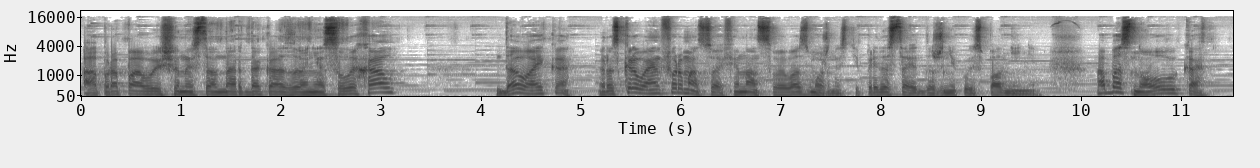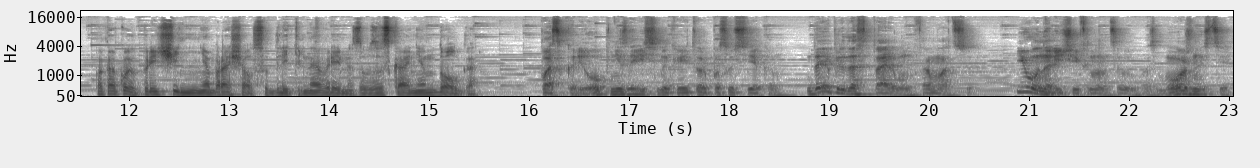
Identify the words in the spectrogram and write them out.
А про повышенный стандарт доказывания слыхал? Давай-ка, раскрывай информацию о финансовой возможности предоставить должнику исполнение. Обосновывай-ка, по какой причине не обращался длительное время за взысканием долга. Поскреб независимый кредитор по сусекам, да и предоставил информацию. И о наличии финансовой возможности,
